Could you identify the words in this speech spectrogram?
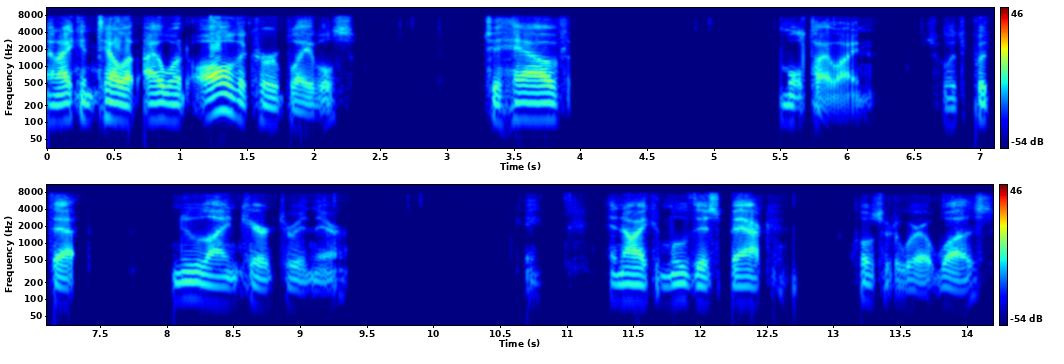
and I can tell it I want all the curve labels to have multi-line. So let's put that new line character in there. Okay, and now I can move this back closer to where it was.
